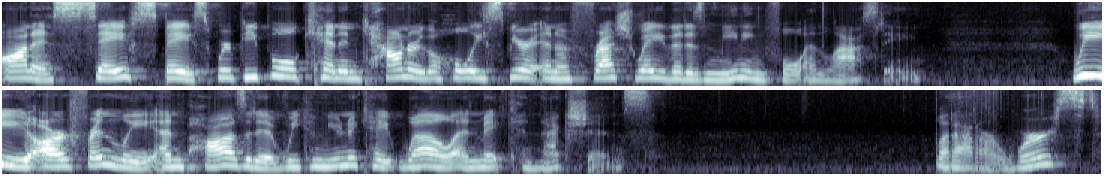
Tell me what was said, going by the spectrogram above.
honest, safe space where people can encounter the Holy Spirit in a fresh way that is meaningful and lasting. We are friendly and positive. We communicate well and make connections. But at our worst,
